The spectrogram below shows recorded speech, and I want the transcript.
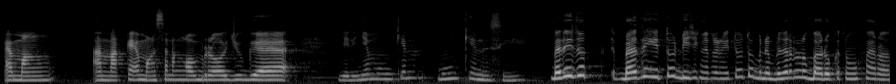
emang anaknya emang seneng ngobrol juga. Jadinya mungkin mungkin sih. berarti itu berarti itu di sinetron itu tuh bener-bener lu baru ketemu Feral.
